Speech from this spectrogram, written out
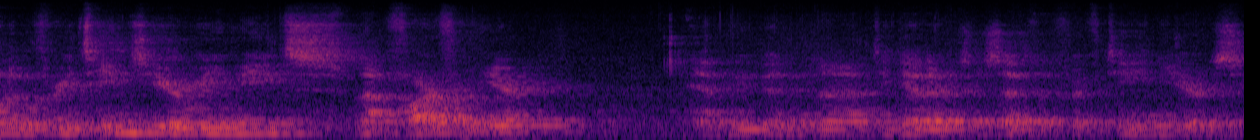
one of the three teams here, we meet not far from here, and we've been uh, together, as I said, for 15 years.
